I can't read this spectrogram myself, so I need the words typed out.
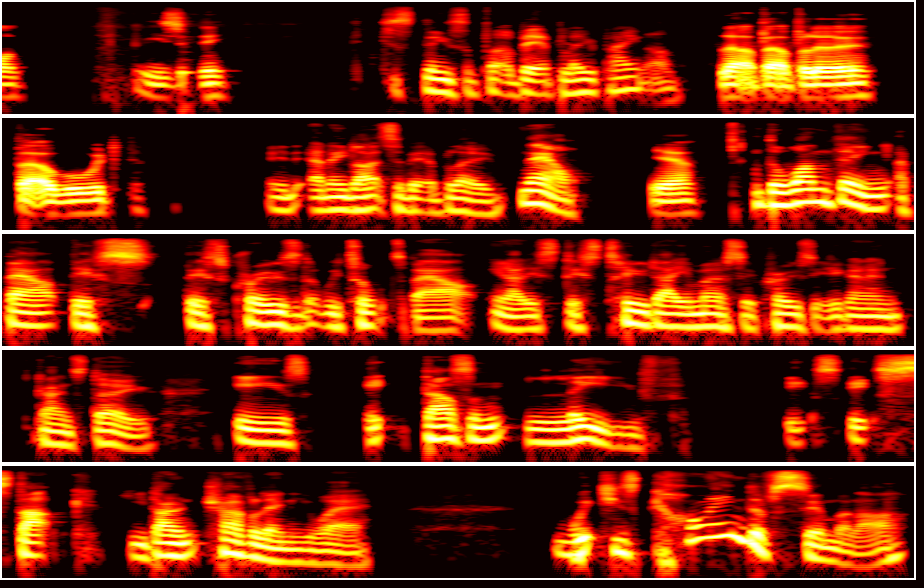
one. Easy. Just needs to put a bit of blue paint on. A little bit of blue, bit of wood. and and he likes a bit of blue. Now, Yeah. the one thing about this this cruise that we talked about, you know, this this two day immersive cruise that you're going going to do, is it doesn't leave. It's it's stuck. You don't travel anywhere, which is kind of similar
